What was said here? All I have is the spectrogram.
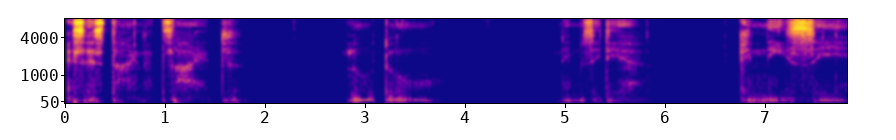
Es ist deine Zeit. Nur du. Nimm sie dir. Genieß sie.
